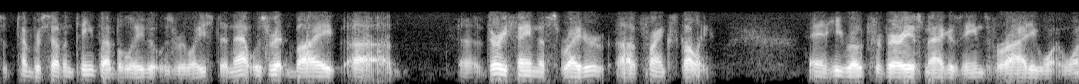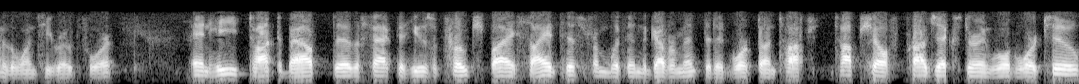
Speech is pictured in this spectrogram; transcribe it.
September 17th, I believe it was released, and that was written by uh, a very famous writer, uh, Frank Scully. And he wrote for various magazines, Variety, one of the ones he wrote for and he talked about uh, the fact that he was approached by scientists from within the government that had worked on top top shelf projects during World War II,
